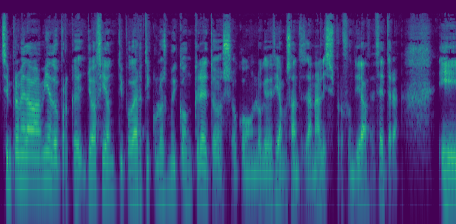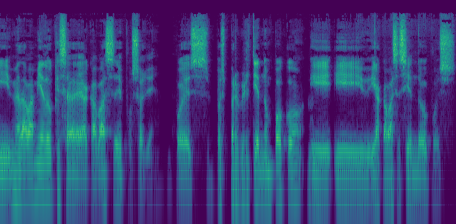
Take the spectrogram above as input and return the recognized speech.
siempre me daba miedo porque yo hacía un tipo de artículos muy concretos o con lo que decíamos antes de análisis, profundidad, etcétera, y me daba miedo que se acabase, pues oye, pues, pues pervirtiendo un poco y, y, y acabase siendo, pues,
